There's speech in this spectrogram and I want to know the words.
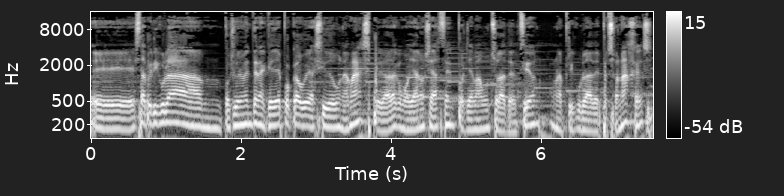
Eh, esta película mm, posiblemente en aquella época hubiera sido una más, pero ahora como ya no se hacen, pues llama mucho la atención. Una película de personajes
